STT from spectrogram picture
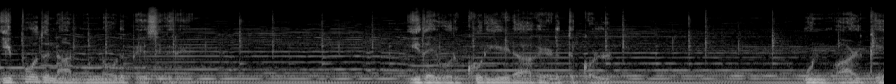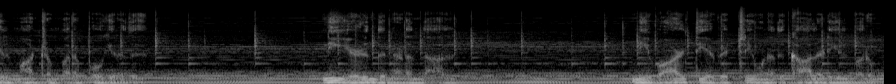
இப்போது நான் உன்னோடு பேசுகிறேன். இதை ஒரு குறியீடாக எடுத்துக்கொள். உன் வாழ்க்கையில் மாற்றம் வரப்போகிறது. நீ எழுந்து நடந்தால் நீ வாழ்த்திய வெற்றி உனது காலடியில் வரும்.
